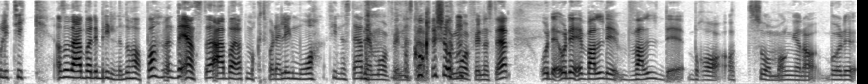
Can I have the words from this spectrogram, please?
politikk Altså, det er bare brillene du har på. Men det eneste er bare at maktfordeling må finne sted. Det må finne sted. Konklusjonen. Det må finne sted. Og det, og det er veldig, veldig bra at så mange, da, både,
